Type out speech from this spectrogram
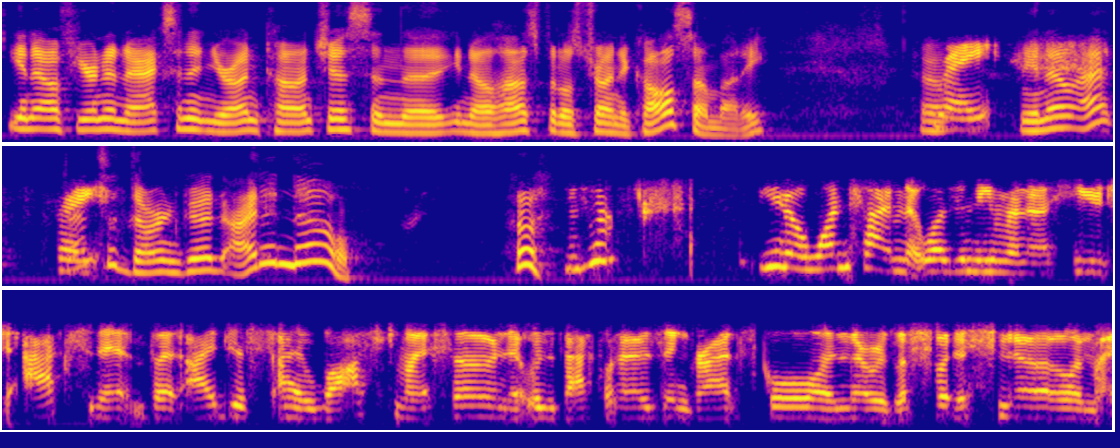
You know, if you're in an accident and you're unconscious and the you know hospital's trying to call somebody, Uh, Right. You know, I, that's a darn good. I didn't know. Huh. you know, one time it wasn't even a huge accident, but I just I lost my phone. It was back when I was in grad school, and there was a foot of snow, and my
